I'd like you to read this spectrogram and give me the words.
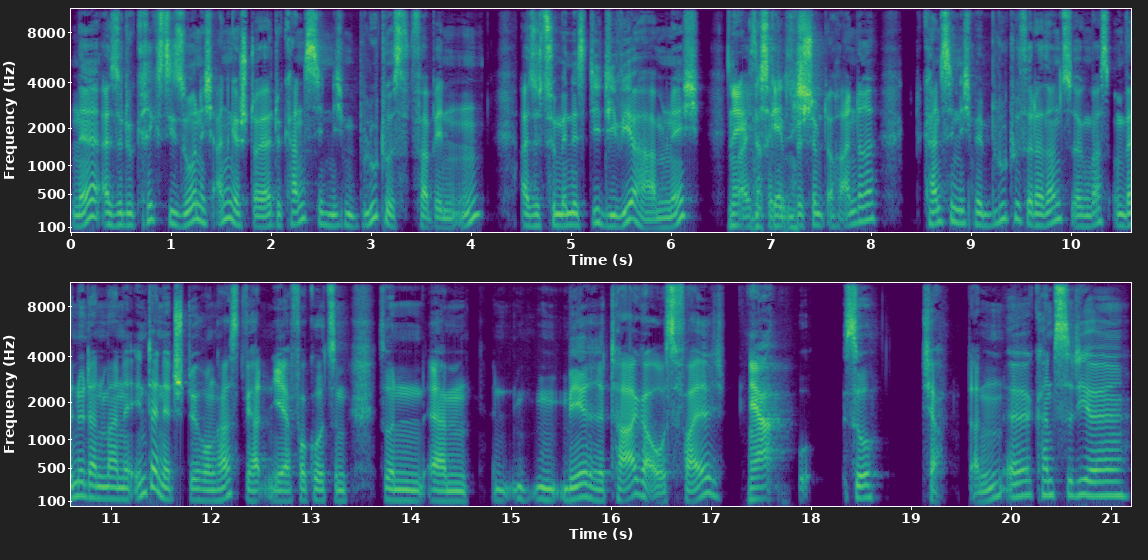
Ne? Also du kriegst die so nicht angesteuert, du kannst die nicht mit Bluetooth verbinden. Also zumindest die, die wir haben, nicht. Nee, Weiß das da geht gibt's nicht. bestimmt auch andere. Du kannst sie nicht mit Bluetooth oder sonst irgendwas. Und wenn du dann mal eine Internetstörung hast, wir hatten ja vor kurzem so einen ähm, mehrere Tage Ausfall, Ja, so, tja, dann äh, kannst du dir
